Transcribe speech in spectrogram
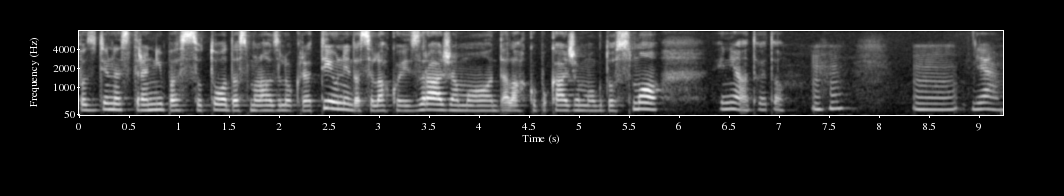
pozitivne strani pa so to, da smo lahko zelo kreativni, da se lahko izražamo, da lahko pokažemo, kdo smo. In ja, to je to. Uh -huh. mm, yeah.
